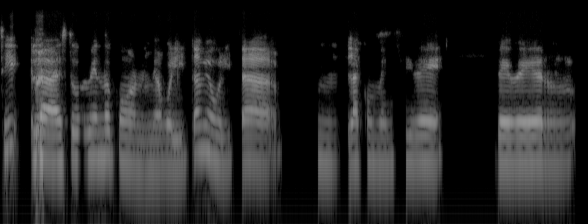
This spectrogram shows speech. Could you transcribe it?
Sí, la estuve viendo con mi abuelita. Mi abuelita mm, la convencí de, de ver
